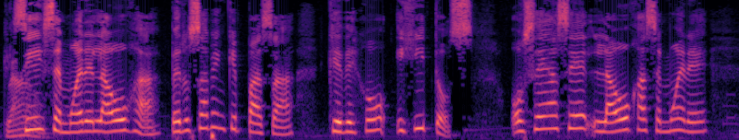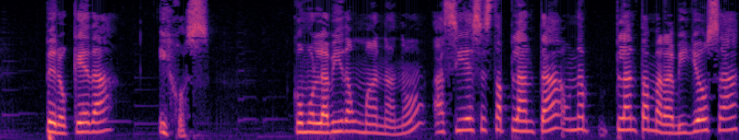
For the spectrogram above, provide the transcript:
Claro. Sí, se muere la hoja, pero ¿saben qué pasa? Que dejó hijitos. O sea, se, la hoja se muere, pero queda hijos. Como la vida humana, ¿no? Así es esta planta, una planta maravillosa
